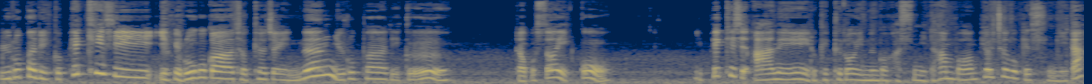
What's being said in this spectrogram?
유로파 리그 패키지 이렇게 로고가 적혀져 있는 유로파 리그라고 써 있고 이 패키지 안에 이렇게 들어 있는 것 같습니다. 한번 펼쳐 보겠습니다.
